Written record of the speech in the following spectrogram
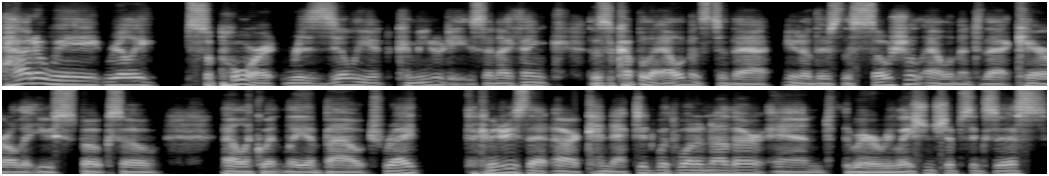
How do we really support resilient communities? And I think there's a couple of elements to that. You know, there's the social element to that, Carol, that you spoke so eloquently about, right? The communities that are connected with one another and where relationships exist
